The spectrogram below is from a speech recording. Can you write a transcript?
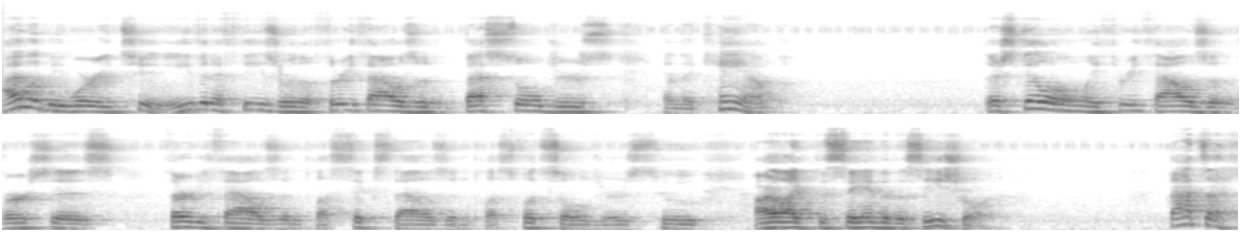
I would be worried too, even if these were the 3,000 best soldiers in the camp. There's still only 3,000 versus 30,000 plus 6,000 plus foot soldiers who are like the sand of the seashore. That's a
